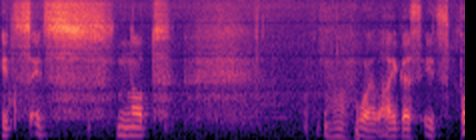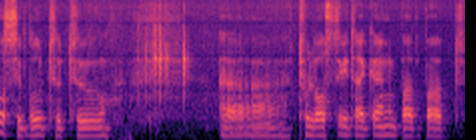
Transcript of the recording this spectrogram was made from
it's it's not well I guess it's possible to to uh, to lost it again but but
